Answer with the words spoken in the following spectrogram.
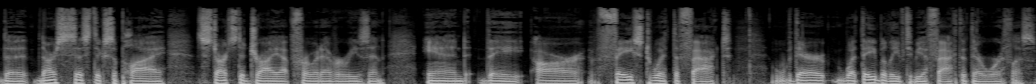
the narcissistic supply starts to dry up for whatever reason, and they are faced with the fact, they're what they believe to be a fact that they're worthless.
